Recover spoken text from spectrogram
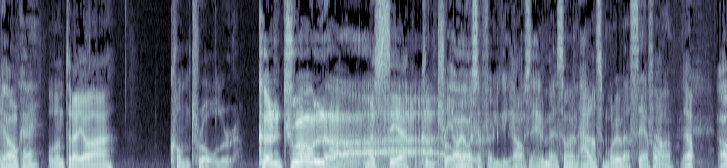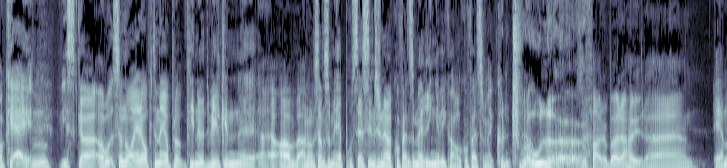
Ja, ok. Og den tredje er controller. Controller! Med C. Controller. Ja, ja, selvfølgelig. Ja. Så er det med sånn en R, så må det jo være C foran. Ja. Ok, vi skal, så nå er det opp til meg å pl- finne ut hvilken eh, av annonsene som er prosessingeniør, hvilken som er ringevikar, og hvilken som er controller. Så får du bare høyere enn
